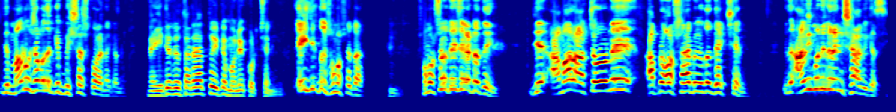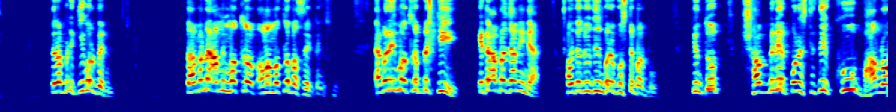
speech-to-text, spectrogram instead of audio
যে মানুষ আমাদেরকে বিশ্বাস করে না কেন? না এটা তো তারা তো এটা মনে করছেন। এই যে তো সমস্যাটা সমস্যা হতো এই জায়গাটাতেই যে আমার আচরণে আপনি অস্বাভাবিকতা দেখছেন কিন্তু আমি মনে করি আমি স্বাভাবিক আছি। তাহলে আপনি কি বলবেন? তার মানে আমি মতলব আমার মতলব আছে একটা কিছু। এখন এই মতলবটা কি? এটা আমরা জানি না হয়তো দুই দিন পরে বুঝতে পারব। কিন্তু সব মিলিয়ে পরিস্থিতি খুব ভালো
